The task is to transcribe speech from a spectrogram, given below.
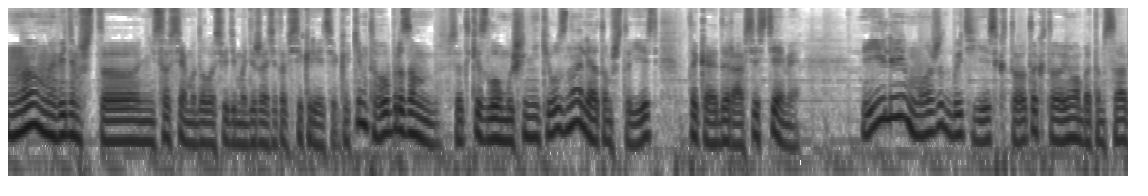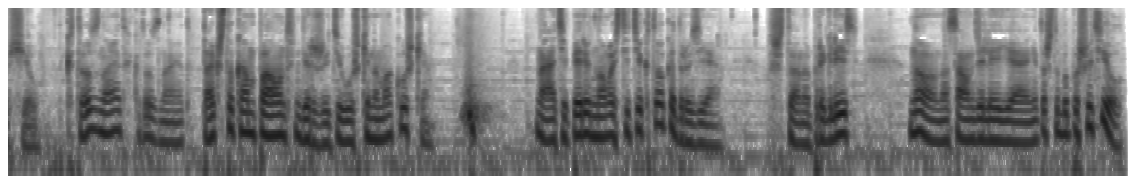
Но мы видим, что не совсем удалось, видимо, держать это в секрете. Каким-то образом все-таки злоумышленники узнали о том, что есть такая дыра в системе. Или, может быть, есть кто-то, кто им об этом сообщил. Кто знает, кто знает. Так что, компаунд, держите ушки на макушке. А теперь новости ТикТока, друзья. Что, напряглись? Но на самом деле я не то чтобы пошутил.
